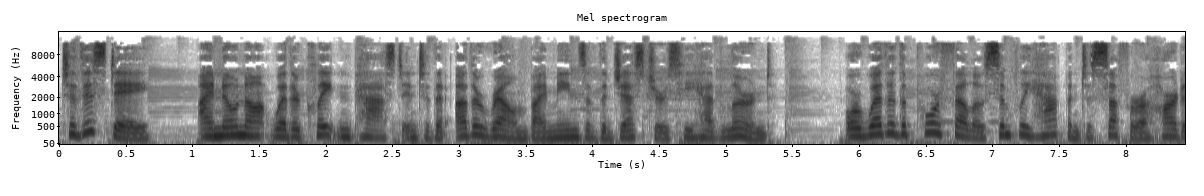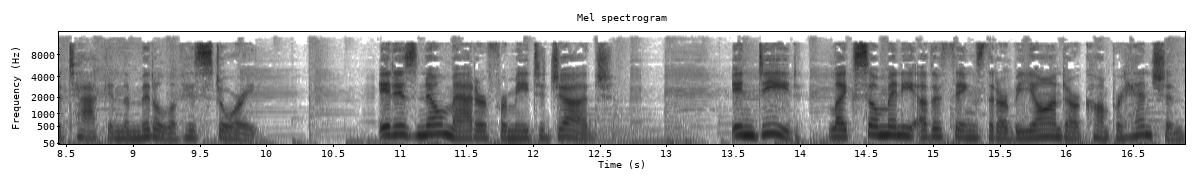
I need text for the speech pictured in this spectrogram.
To this day, I know not whether Clayton passed into that other realm by means of the gestures he had learned, or whether the poor fellow simply happened to suffer a heart attack in the middle of his story. It is no matter for me to judge. Indeed, like so many other things that are beyond our comprehension,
